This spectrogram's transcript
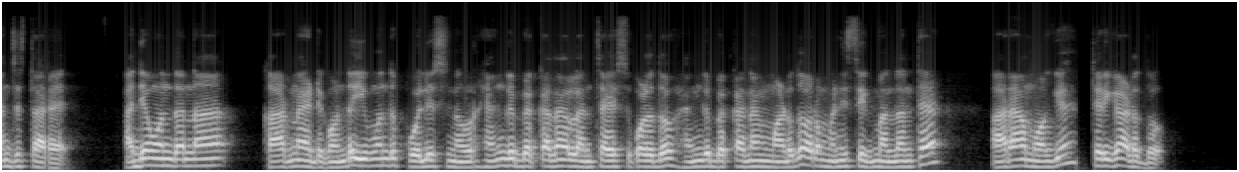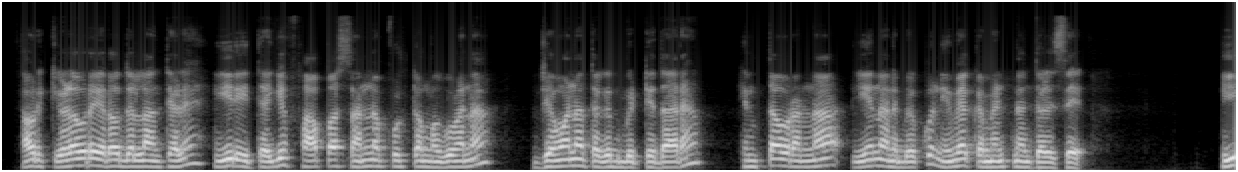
ಅಂಜುತ್ತಾರೆ. ಅದೇ ಒಂದನ್ನ ಕಾರಣ ಇಟ್ಕೊಂಡು ಈ ಒಂದು ಪೊಲೀಸ್ನವ್ರು ಹೆಂಗ್ ಬೇಕಾದಂಗ ಲಂಚ ಇಸ್ಕೊಳ್ಳೋದು, ಹೆಂಗ್ ಬೇಕಾದಂಗ ಮಾಡೋದು, ಅವ್ರ ಮನಸ್ಸಿಗೆ ಬಂದಂತೆ ಆರಾಮಾಗಿ ತಿರುಗಾಡೋದು. ಅವ್ರು ಕೇಳೋರೇ ಇರೋದಿಲ್ಲ ಅಂತೇಳಿ ಈ ರೀತಿಯಾಗಿ ಪಾಪ ಸಣ್ಣ ಪುಟ್ಟ ಮಗುವನ್ನ ಜೀವನ ತೆಗೆದು ಬಿಟ್ಟಿದ್ದಾರೆ ಇಂಥವ್ರನ್ನ ಏನ್ ಅನ್ಬೇಕು ನೀವೇ ನ ತಿಳಿಸಿ. ಈ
